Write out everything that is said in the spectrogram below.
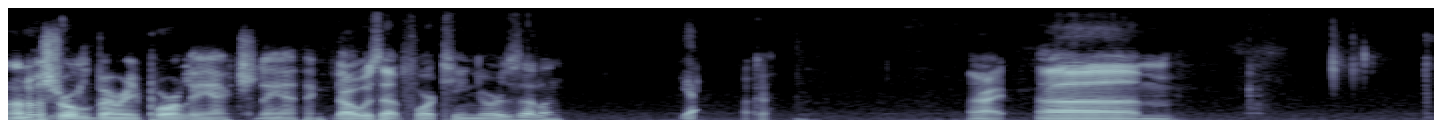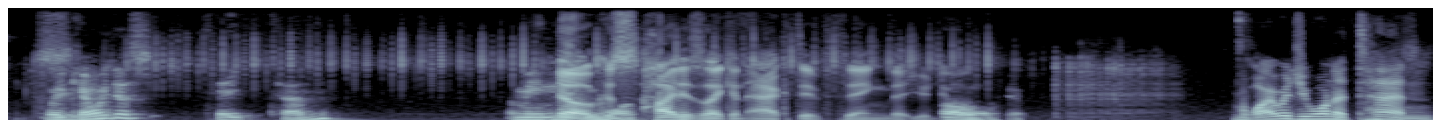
None of us rolled very poorly, actually. I think. Oh, was that 14 yours, Zetlin? Yeah. Okay. All right. Um. Wait, see. can we just take ten? I mean, No, because hide is like an active thing that you're doing. Oh, okay. Why would you want a 10?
